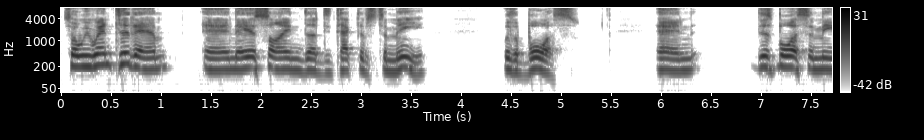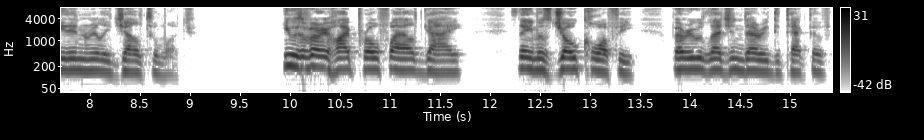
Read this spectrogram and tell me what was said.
So we went to them and they assigned the detectives to me with a boss. And this boss and me didn't really gel too much. He was a very high profile guy. His name was Joe Coffey, very legendary detective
